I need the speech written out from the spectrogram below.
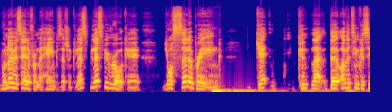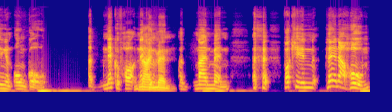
we're not even saying it from the hating position. Let's let's be real, okay? You're celebrating, get can, like the other team conceding an own goal, a neck of heart, neck Nine of, men. uh, nine men, fucking playing at home.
